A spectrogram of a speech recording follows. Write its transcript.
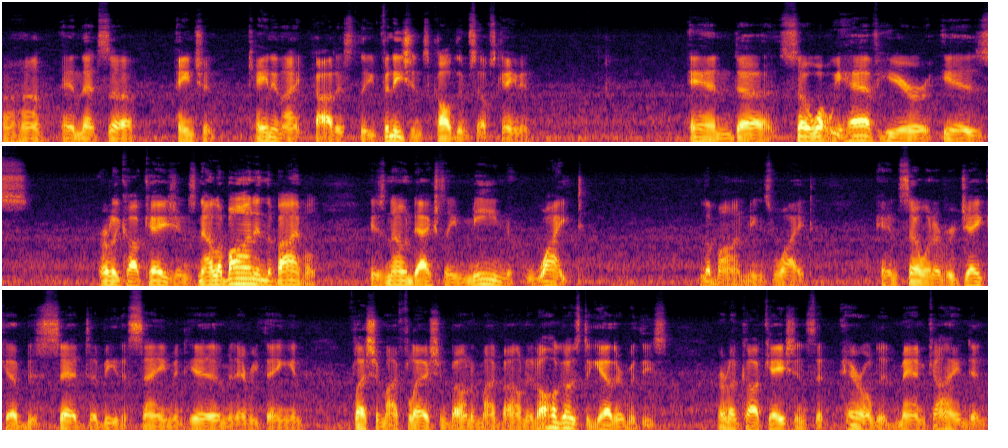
Uh huh. And that's a ancient Canaanite goddess. The Phoenicians called themselves Canaan. And uh, so what we have here is early Caucasians. Now, Laban in the Bible is known to actually mean white. Laban means white. And so whenever Jacob is said to be the same in him and everything, and flesh of my flesh and bone of my bone, it all goes together with these early Caucasians that heralded mankind in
